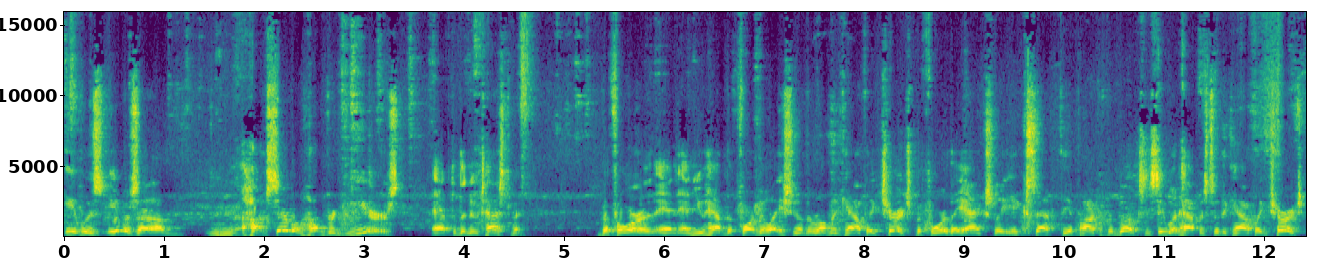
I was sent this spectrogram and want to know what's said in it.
it was it was uh, several hundred years after the New Testament before, and, and you have the formulation of the Roman Catholic Church before they actually accept the Apocrypha books. And see what happens to the Catholic Church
